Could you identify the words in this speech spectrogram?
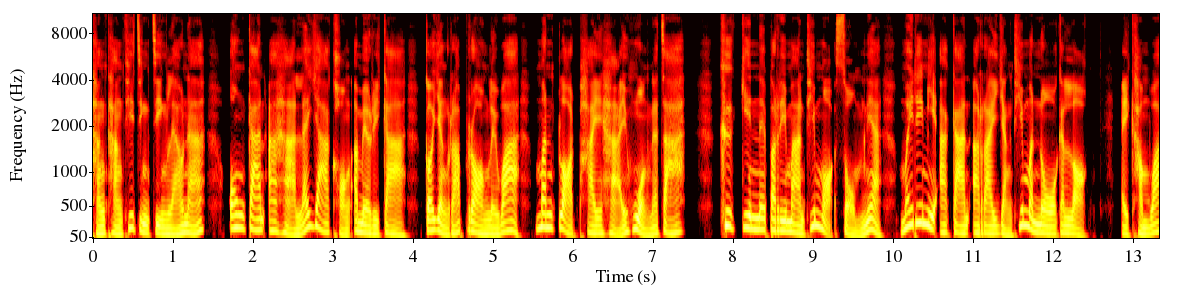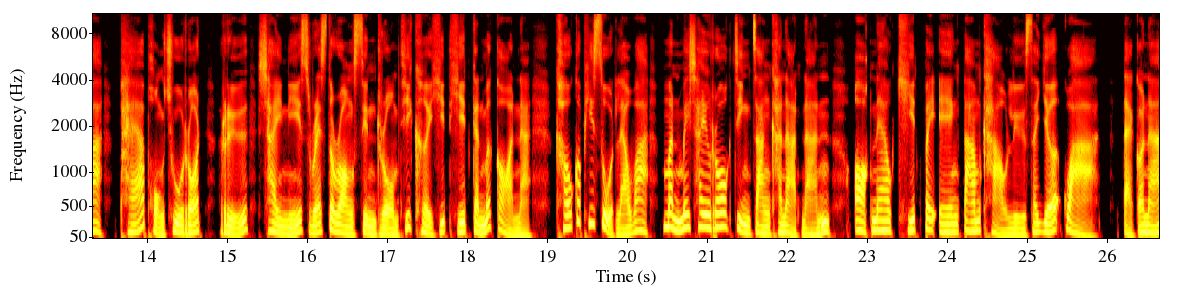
ทั้งๆทที่จริง ๆ แล้วนะ องค์การอาหารและยาของอเมริกา ก็ยังรับรองเลยว่ามันปลอดภัยหายห่วงนะจ๊ะคือกินในปริมาณที่เหมาะสมเนี่ยไม่ได้มีอาการอะไรอย่างที่มโนกันหรอก ไอ้คำว่า แพ้ผงชูรส หรือ Chinese Restaurant Syndrome ที่เคยฮิตฮิตๆกันเมื่อก่อนน่ะเขาก็พิสูจน์แล้วว่ามันไม่ใช่โรคจริงจังขนาดนั้น ออกแนวคิดไปเองตามข่าวหรือซะเยอะกว่า แต่ก็นะ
